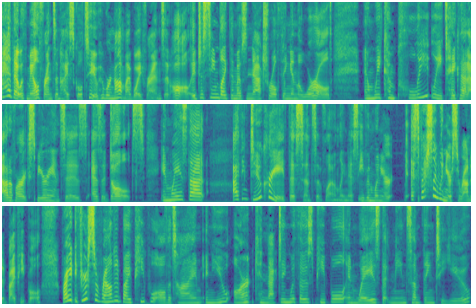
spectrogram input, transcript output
I had that with male friends in high school too, who were not my boyfriends at all. It just seemed like the most natural thing in the world. And we completely take that out of our experiences as adults in ways that I think do create this sense of loneliness, even when you're, especially when you're surrounded by people, right? If you're surrounded by people all the time and you aren't connecting with those people in ways that mean something to you,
